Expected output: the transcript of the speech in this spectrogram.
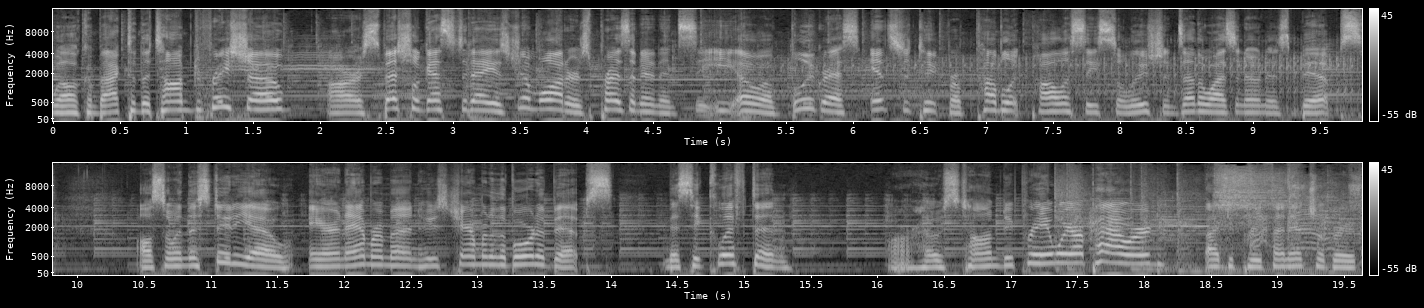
Welcome back to the Tom Dupree Show. Our special guest today is Jim Waters, President and CEO of Bluegrass Institute for Public Policy Solutions, otherwise known as BIPPS. Also in the studio, Aaron Ammerman, who's chairman of the board of BIPPS, Missy Clifton, our host Tom Dupree, and we are powered by Dupree Financial Group.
